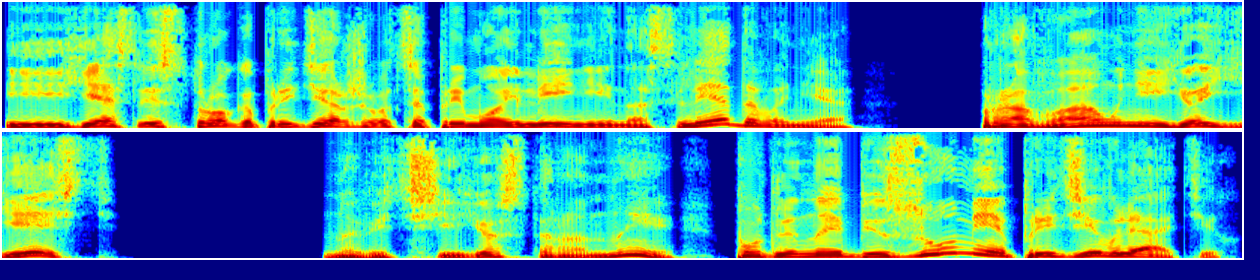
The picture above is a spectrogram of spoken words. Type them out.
и если строго придерживаться прямой линии наследования, права у нее есть. Но ведь с ее стороны подлинное безумие предъявлять их.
